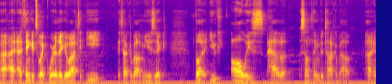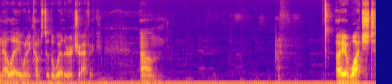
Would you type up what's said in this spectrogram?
I, I think it's like where they go out to eat. They talk about music, but you always have something to talk about uh, in LA when it comes to the weather or traffic. Um, I uh, watched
